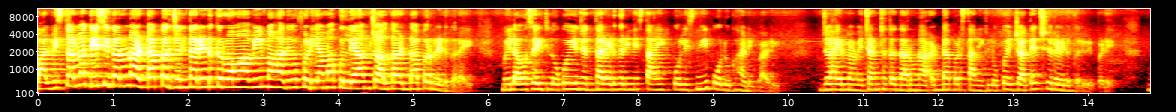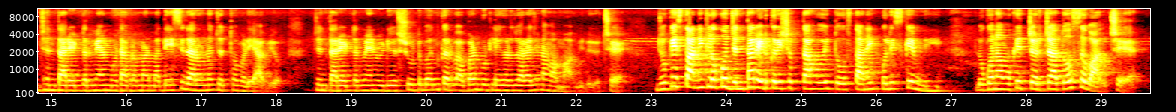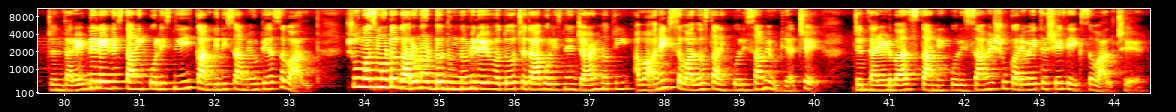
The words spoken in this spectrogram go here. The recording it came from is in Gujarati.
પાલ વિસ્તારમાં દેશી દારૂના અડ્ડા પર જનતા રેડ કરવામાં આવી. મહાદેવ ફળિયામાં ખુલ્લેઆમ ચાલતા અડ્ડા પર રેડ કરાઈ. મહિલાઓ સહિત લોકોએ જનતા રેડ કરીને સ્થાનિક પોલીસની પોલ ઉઘાડી પાડી. જાહેરમાં વેચાણ થતા દારૂના અડ્ડા પર સ્થાનિક લોકોએ જાતે જ રેડ કરવી પડી. જનતા રેડ દરમિયાન મોટા પ્રમાણમાં દેશી દારૂનો જથ્થો મળી આવ્યો. જનતા રેડ દરમિયાન વીડિયો શૂટ બંધ કરવા પણ બુટલેગર દ્વારા જણાવવામાં આવી રહ્યું છે. જોકે સ્થાનિક લોકો જનતા રેડ કરી શકતા હોય તો સ્થાનિક પોલીસ કેમ નહીં? લોકોના મુખે ચર્ચા તો સવાલ છે. જનતા રેડને લઈને સ્થાનિક પોલીસની કામગીરી સામે ઉઠ્યા સવાલ. શું મસમોટો દારૂનો અડ્ડો ધમધમી રહ્યો હતો છતાં પોલીસને જાણ નહોતી? આવા અનેક સવાલો સ્થાનિક પોલીસ સામે ઉઠ્યા છે. જનતા રેડ બાદ સ્થાનિક પોલીસ સામે શું કાર્યવાહી થશે તે એક સવાલ છે.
